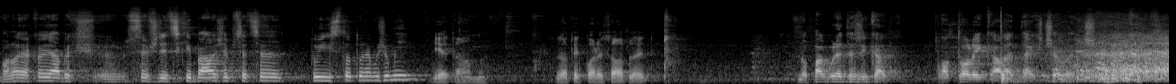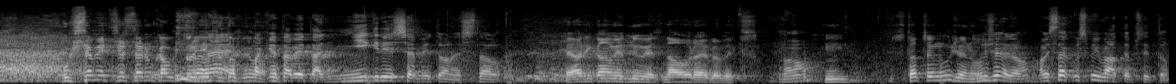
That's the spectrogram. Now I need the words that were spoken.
uh, ono jako já bych eh, se vždycky bál, že přece tu jistotu nemůžu mít. Je tam. Za těch 50 let. No pak budete říkat, po tolika letech, člověče. Už se mi třese ruka, už to něco to Ne, bylo. pak je ta věta, nikdy se mi to nestalo. Já říkám jednu věc, náhoda je blbec. No, Hm. Stát se může, no. může, no. A vy se tak usmíváte přitom.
